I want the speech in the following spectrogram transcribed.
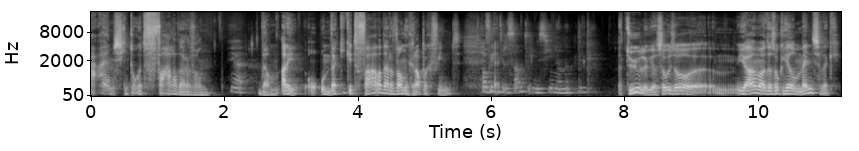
Ja, en misschien toch het falen daarvan. Ja. Dan. Allee, omdat ik het falen daarvan grappig vind. Of interessanter misschien dan het lukken. Natuurlijk, dat sowieso. Ehm, ja, maar dat is ook heel menselijk.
